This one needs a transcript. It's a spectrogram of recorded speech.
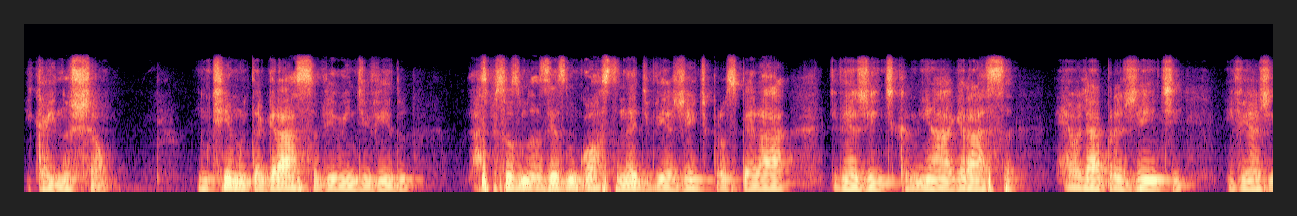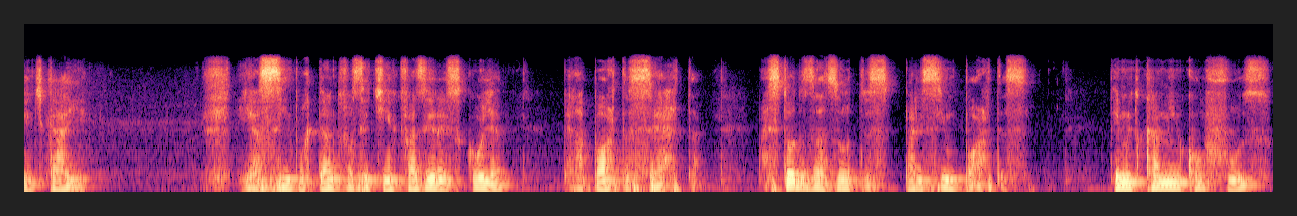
e cair no chão. Não tinha muita graça ver o indivíduo as pessoas às vezes não gostam né, de ver a gente prosperar, de ver a gente caminhar a graça. É olhar para a gente e ver a gente cair. E assim, portanto, você tinha que fazer a escolha pela porta certa. Mas todas as outras pareciam portas. Tem muito caminho confuso.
